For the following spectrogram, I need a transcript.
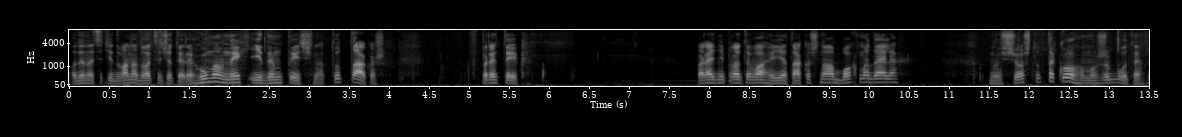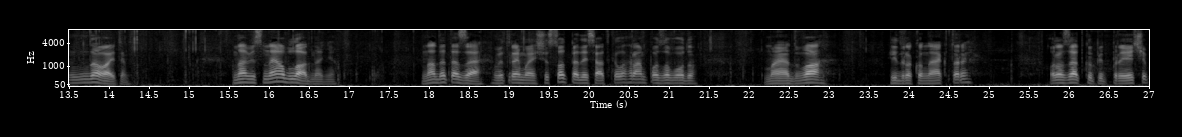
11,2 на 24. Гума в них ідентична. Тут також впритик. Передні противаги є також на обох моделях. Ну що ж тут такого може бути? Ну давайте. Навісне обладнання на ДТЗ витримує 650 кг по заводу. Має два гідроконектори, розетку під причіп,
